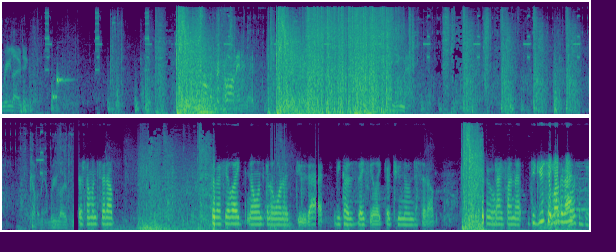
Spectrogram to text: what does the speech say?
Reloading. Cover me, I'm reloading. There's someone set up. Because I feel like no one's gonna want to do that because they feel like they're too known to set up. I find that. Did you say bug Or that? something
